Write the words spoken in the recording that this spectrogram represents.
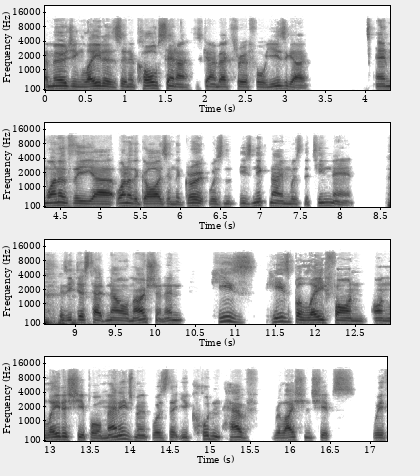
emerging leaders in a call center. It's going back three or four years ago, and one of the uh, one of the guys in the group was his nickname was the Tin Man because he just had no emotion, and his his belief on on leadership or management was that you couldn't have relationships with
